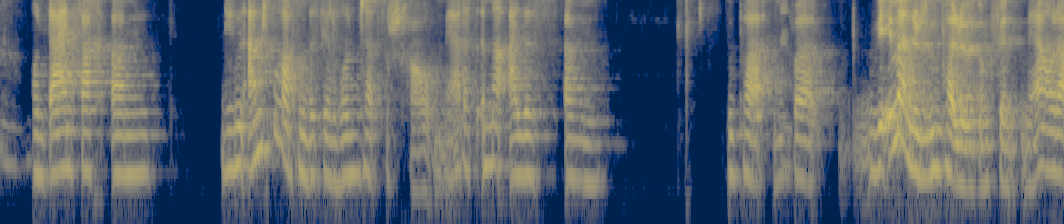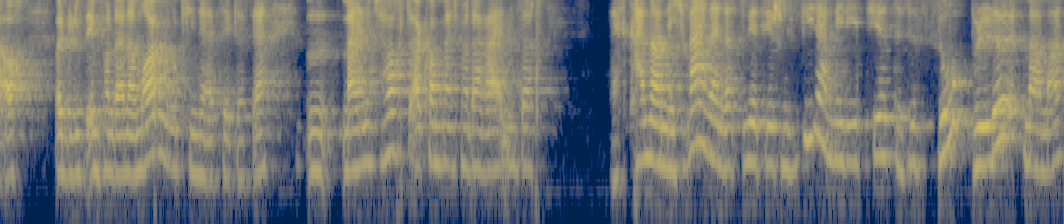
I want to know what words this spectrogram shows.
Mhm. Und da einfach ähm, diesen Anspruch auch so ein bisschen runterzuschrauben, ja, dass immer alles ähm, super, super, wir immer eine super Lösung finden, ja, oder auch weil du das eben von deiner Morgenroutine erzählt hast, ja. Meine Tochter kommt manchmal da rein und sagt, es kann doch nicht wahr sein, dass du jetzt hier schon wieder meditierst. Das ist so blöd, Mama.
